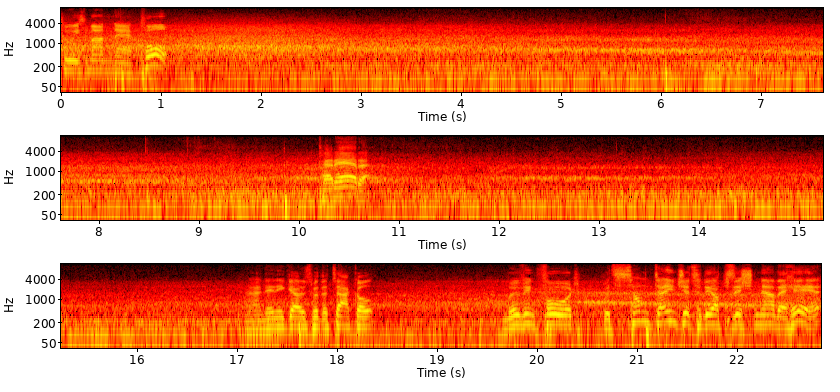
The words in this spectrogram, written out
to his man there. Poor. Pereira. And in he goes with the tackle. Moving forward with some danger to the opposition now they're here.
